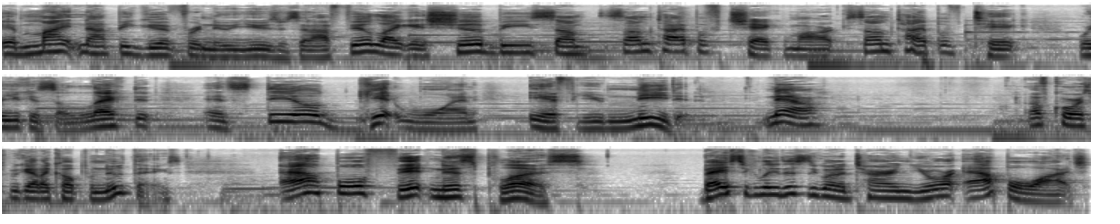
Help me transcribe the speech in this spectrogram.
it might not be good for new users. And I feel like it should be some some type of check mark, some type of tick where you can select it and still get one if you need it. Now, of course, we got a couple new things. Apple Fitness Plus. Basically, this is going to turn your Apple Watch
